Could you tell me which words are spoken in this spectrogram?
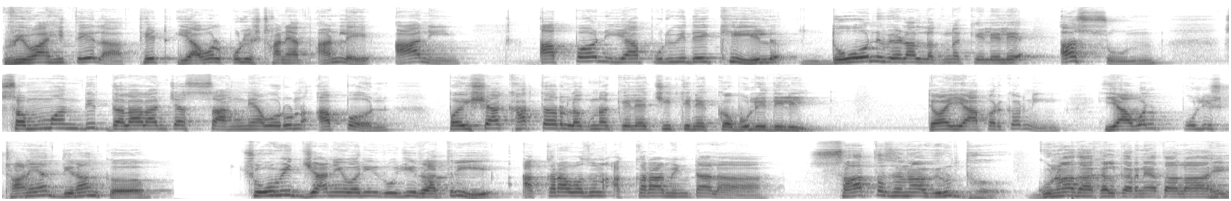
विवाहितेला थेट यावल पोलीस ठाण्यात आणले आणि आपण यापूर्वी देखील दोन वेळा लग्न केलेले असून संबंधित दलालांच्या सांगण्यावरून आपण पैशाखातर लग्न केल्याची तिने कबुली दिली. तेव्हा या प्रकरणी यावल पोलीस ठाण्यात दिनांक चोवीस जानेवारी रोजी रात्री अकरा वाजून अकरा मिनिटाला सात जणांविरुद्ध गुन्हा दाखल करण्यात आला आहे.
